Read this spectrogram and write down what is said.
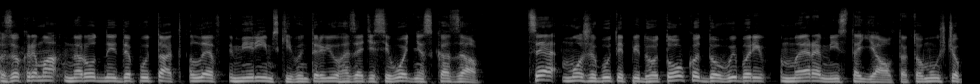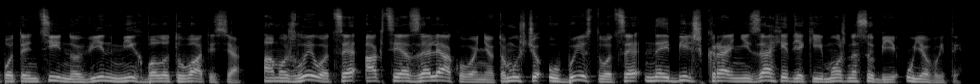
Зокрема, народний депутат Лев Мірімський в інтерв'ю газеті «Сьогодні» сказав: це може бути підготовка до виборів мера міста Ялта, тому що потенційно він міг балотуватися. А можливо, це акція залякування, тому що убивство це найбільш крайній захід, який можна собі уявити.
